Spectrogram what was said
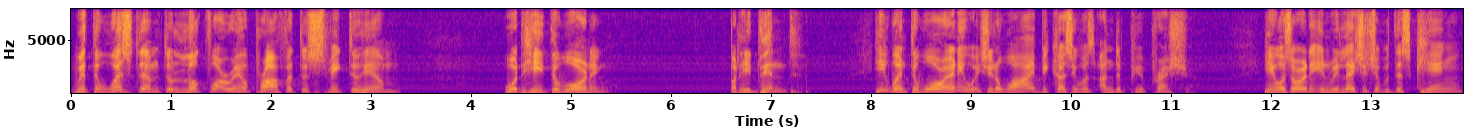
with the wisdom to look for a real prophet to speak to him, would heed the warning. But he didn't. He went to war anyways. You know why? Because he was under peer pressure. He was already in relationship with this king.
